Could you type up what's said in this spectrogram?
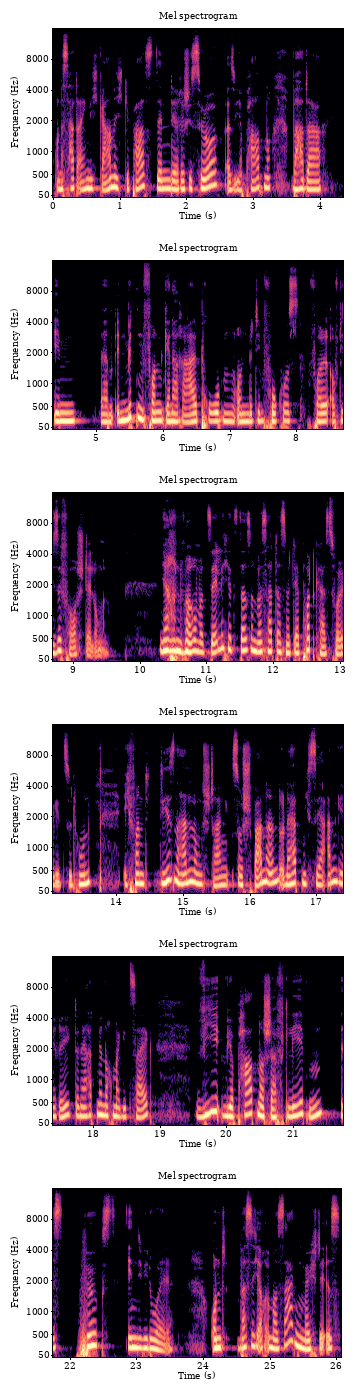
Und es hat eigentlich gar nicht gepasst, denn der Regisseur, also ihr Partner, war da im, ähm, inmitten von Generalproben und mit dem Fokus voll auf diese Vorstellungen. Ja, und warum erzähle ich jetzt das und was hat das mit der Podcast-Folge zu tun? Ich fand diesen Handlungsstrang so spannend und er hat mich sehr angeregt, denn er hat mir nochmal gezeigt, wie wir Partnerschaft leben, ist höchst individuell. Und was ich auch immer sagen möchte, ist,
